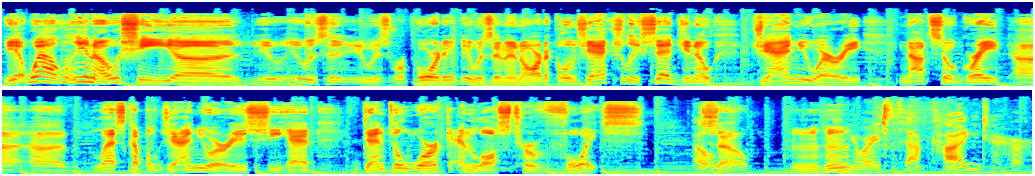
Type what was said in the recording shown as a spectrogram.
Yeah, well, you know, she uh, it, it was it was reported. It was in an article, and she actually said, you know, January not so great. Uh, uh, last couple Januaries, she had dental work and lost her voice. Oh. So, hmm January's not kind to her.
